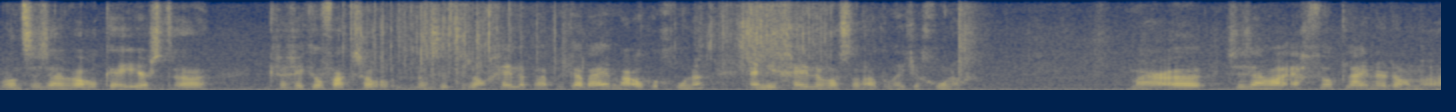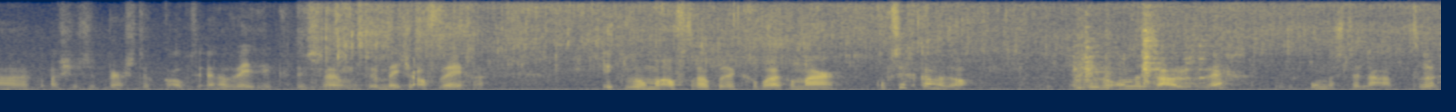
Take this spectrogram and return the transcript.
want ze zijn wel oké. Eerst kreeg ik heel vaak zo, dan zit er zo'n gele paprika bij, maar ook een groene. En die gele was dan ook een beetje groenig. Maar uh, ze zijn wel echt veel kleiner dan uh, als je ze per stuk koopt. En dat weet ik. Dus uh, moeten een beetje afwegen. Ik wil mijn afdruiprek gebruiken, maar op zich kan het wel. Ik doe de onderste weg, onderste laat terug.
